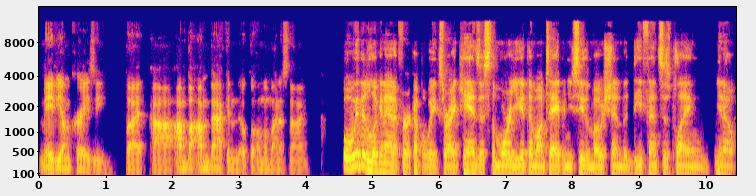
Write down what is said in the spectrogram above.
Maybe I'm crazy, but uh, I'm I'm back in Oklahoma minus nine. Well, we've been looking at it for a couple weeks, right? Kansas. The more you get them on tape and you see the motion, the defense is playing. You know,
